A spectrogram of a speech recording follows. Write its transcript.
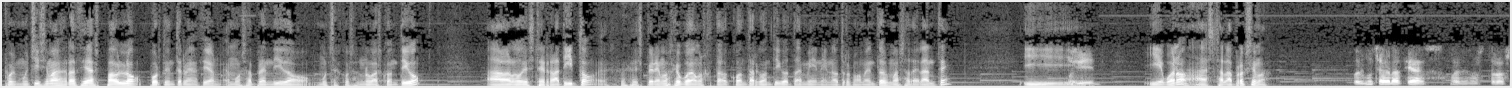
Pues muchísimas gracias, Pablo, por tu intervención. Hemos aprendido muchas cosas nuevas contigo a lo largo de este ratito. Esperemos que podamos contar contigo también en otros momentos más adelante. Y, Muy bien. Y bueno, hasta la próxima. Pues muchas gracias a vosotros.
